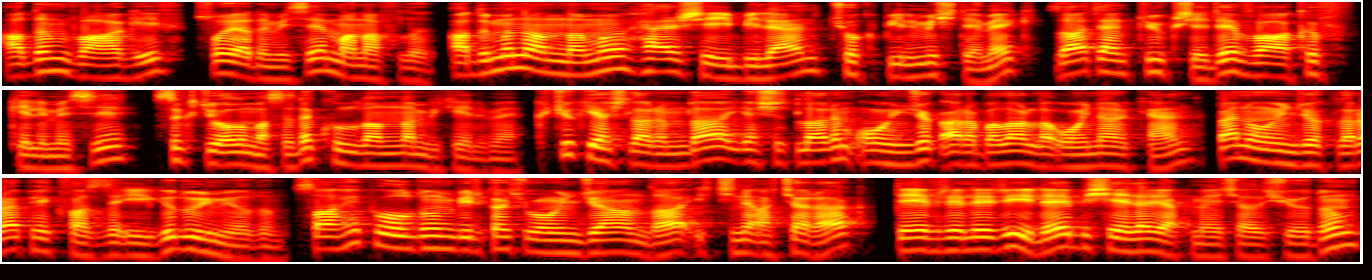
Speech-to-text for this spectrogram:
Adım Vagif, soyadım ise Manaflı. Adımın anlamı her şeyi bilen, çok bilmiş demek. Zaten Türkçe'de vakıf kelimesi sıkça olmasa da kullanılan bir kelime. Küçük yaşlarımda yaşıtlarım oyuncak arabalarla oynarken ben oyuncaklara pek fazla ilgi duymuyordum. Sahip olduğum birkaç oyuncağın da içini açarak devreleriyle bir şeyler yapmaya çalışıyordum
